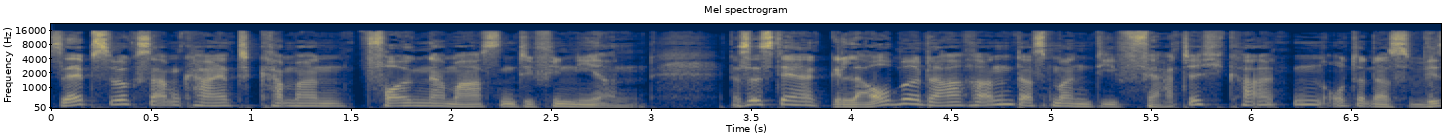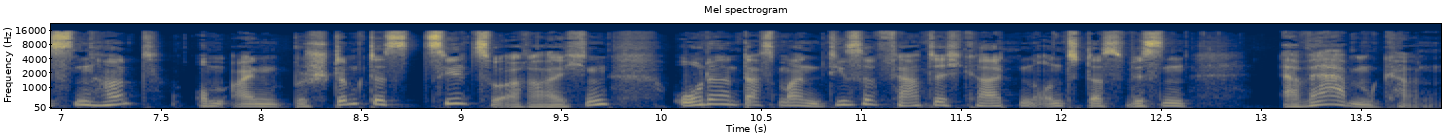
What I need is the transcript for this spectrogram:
Selbstwirksamkeit kann man folgendermaßen definieren. Das ist der Glaube daran, dass man die Fertigkeiten oder das Wissen hat, um ein bestimmtes Ziel zu erreichen oder dass man diese Fertigkeiten und das Wissen erwerben kann.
